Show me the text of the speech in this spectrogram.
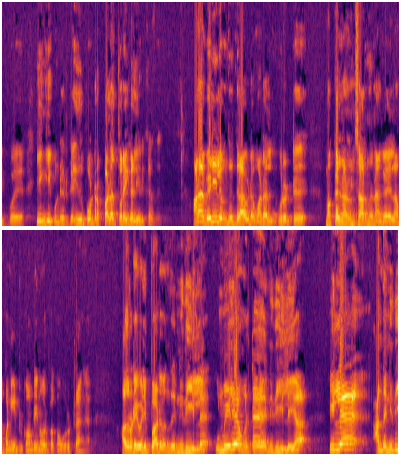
இப்போ இயங்கி கொண்டு இருக்குது இது போன்ற பல துறைகள் இருக்கிறது. ஆனால் வெளியில் வந்து திராவிட மாடல் உருட்டு மக்கள் நலன் சார்ந்து நாங்கள் எல்லாம் பண்ணிகிட்டு இருக்கோம் அப்படின்னு ஒரு பக்கம் உருட்டுறாங்க. அதனுடைய வெளிப்பாடு வந்து நிதி இல்லை. உண்மையிலேயே அவங்கள்ட்ட நிதி இல்லையா? இல்லை அந்த நிதி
